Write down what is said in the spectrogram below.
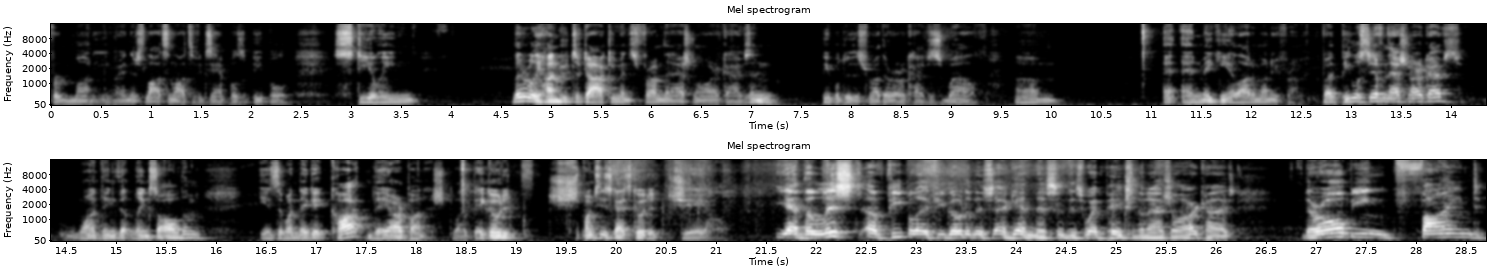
for money, right? And there's lots and lots of examples of people stealing literally hundreds of documents from the National Archives, and people do this from other archives as well, um, and, and, making a lot of money from it. But people steal from the National Archives. One thing that links all of them is that when they get caught, they are punished. Like they go to a bunch of these guys go to jail. Yeah, the list of people. If you go to this again, this this web page of the National Archives, they're all being fined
